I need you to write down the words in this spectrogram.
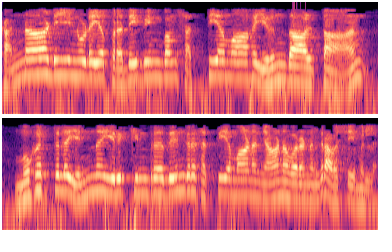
கண்ணாடியினுடைய பிரதிபிம்பம் சத்தியமாக இருந்தால்தான் முகத்துல என்ன இருக்கின்றதுங்கிற சத்தியமான ஞான வரணுங்கிற அவசியம் இல்லை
